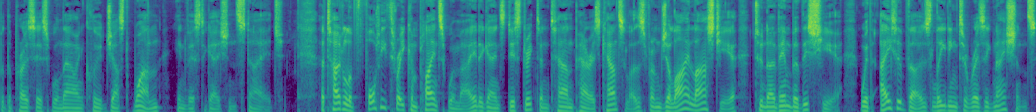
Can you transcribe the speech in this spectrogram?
but the process will now include just one investigation stage. A total of 43 complaints were made against district and town parish councillors from July last year to November this year, with eight of those leading to resignations.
